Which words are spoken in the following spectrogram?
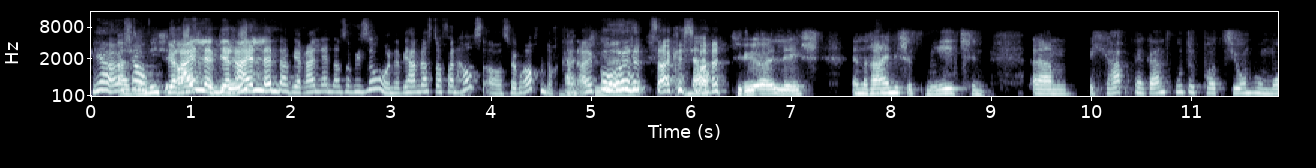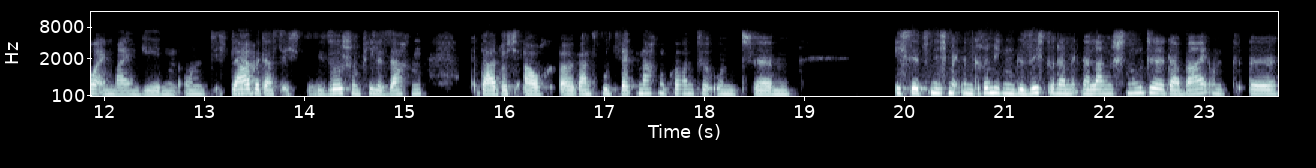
Ja, ich Also auch. nicht Wir, Rheinländer, wir. Rheinländer, wir Rheinländer sowieso. Ne? Wir haben das doch von Haus aus. Wir brauchen doch keinen Natürlich. Alkohol, sag ich mal. Natürlich, ein rheinisches Mädchen. Ähm, ich habe eine ganz gute Portion Humor in meinem Genen und ich glaube, Ja. dass ich sowieso schon viele Sachen dadurch auch äh, ganz gut wettmachen konnte und ähm, ich sitze nicht mit einem grimmigen Gesicht oder mit einer langen Schnute dabei und äh,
